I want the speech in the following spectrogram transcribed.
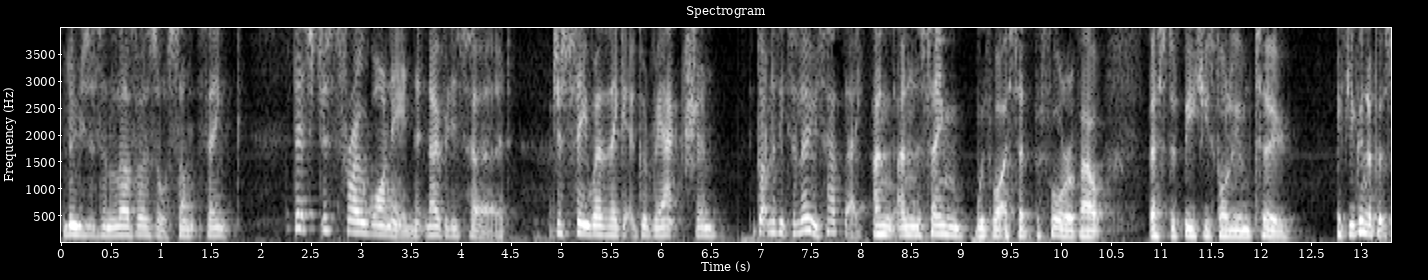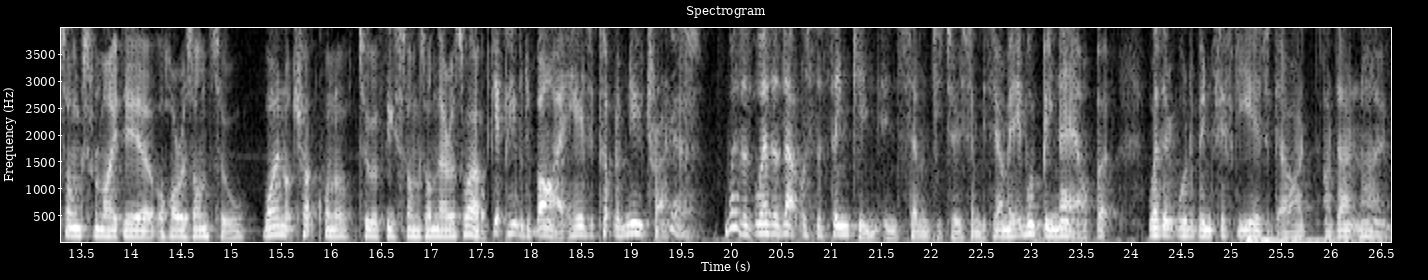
Losers and Lovers or something? Let's just throw one in that nobody's heard. Just see whether they get a good reaction. Got nothing to lose, had they? And and the same with what I said before about Best of Bee Gees Volume 2. If you're going to put songs from Idea or Horizontal, why not chuck one or two of these songs on there as well? Get people to buy it. Here's a couple of new tracks. Yeah. Whether whether that was the thinking in 72, 73, I mean, it would be now, but whether it would have been 50 years ago, I, I don't know.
